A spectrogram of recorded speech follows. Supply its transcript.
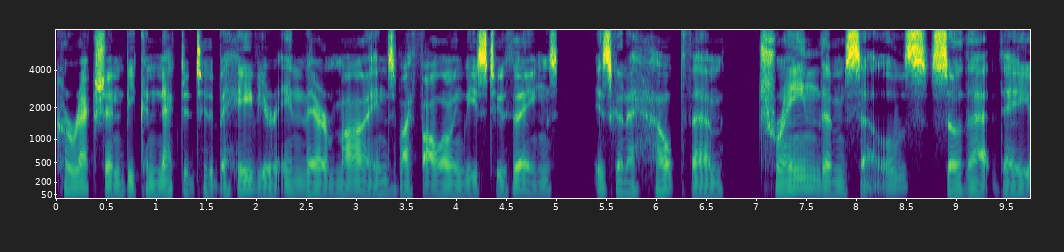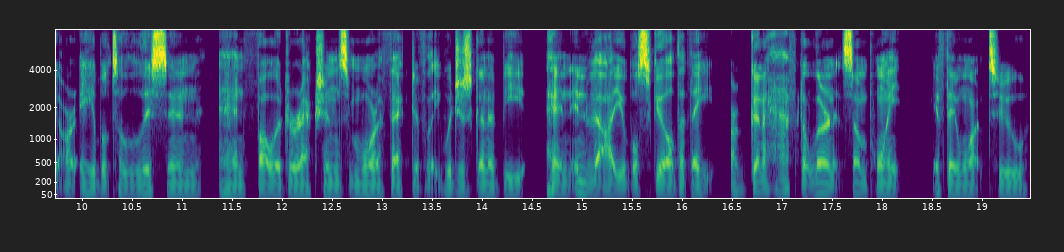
correction be connected to the behavior in their minds by following these two things is going to help them train themselves so that they are able to listen and follow directions more effectively, which is going to be an invaluable skill that they are going to have to learn at some point if they want to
